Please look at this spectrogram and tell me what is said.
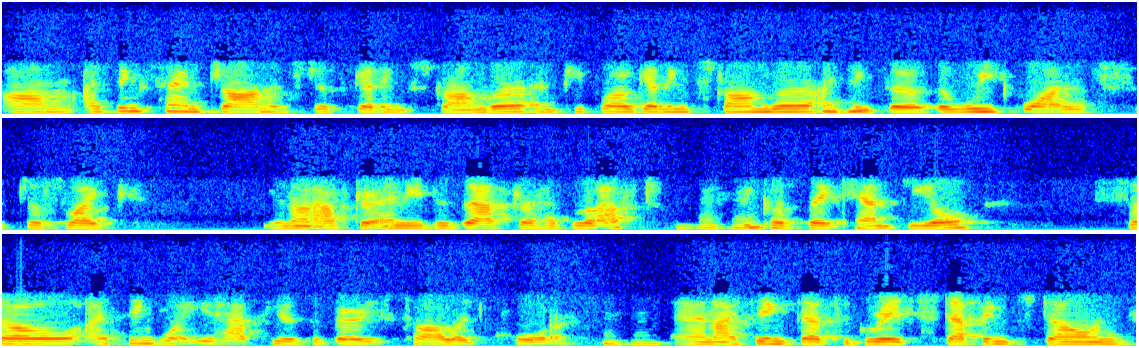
um, I think St. John is just getting stronger, and people are getting stronger. I think the the weak ones, just like you know, after any disaster, have left because they can't deal. So I think what you have here is a very solid core, and I think that's a great stepping stone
